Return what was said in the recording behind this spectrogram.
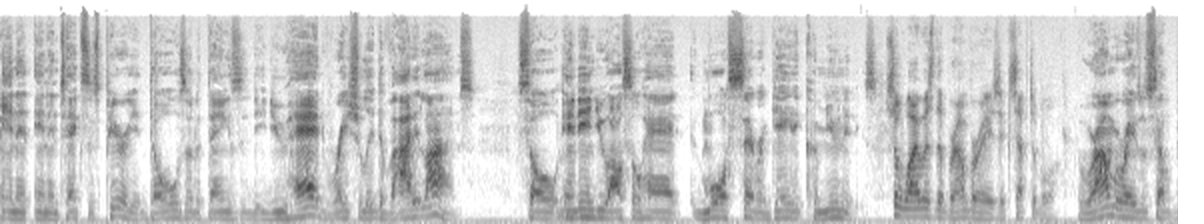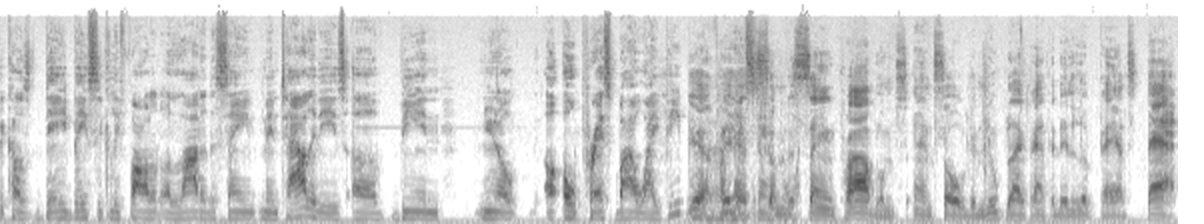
And in, and in Texas, period, those are the things that you had racially divided lines. So, and then you also had more segregated communities. So why was the brown berets acceptable? Brown Berets was acceptable because they basically followed a lot of the same mentalities of being, you know, uh, oppressed by white people. Yeah, from they that had some of the same problems, and so the new Black Panther didn't look past that,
